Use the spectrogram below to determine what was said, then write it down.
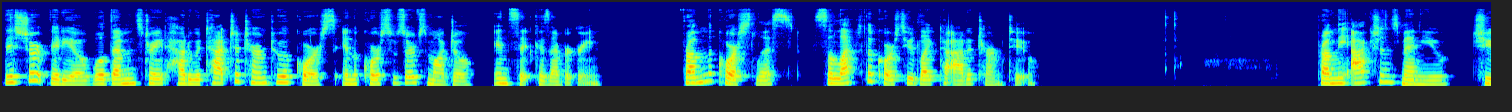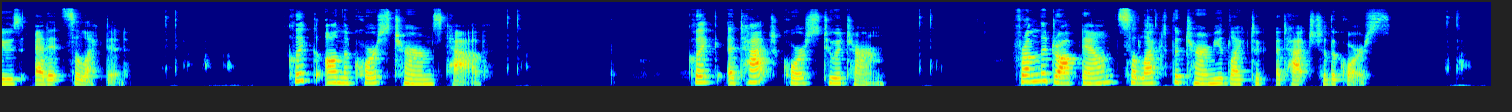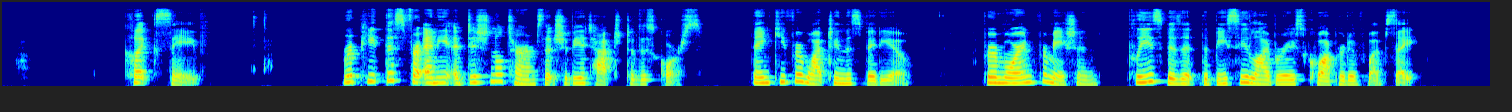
This short video will demonstrate how to attach a term to a course in the Course Reserves module in Sitka's Evergreen. From the course list, select the course you'd like to add a term to. From the Actions menu, choose Edit Selected. Click on the Course Terms tab. Click Attach Course to a Term. From the drop-down, select the term you'd like to attach to the course. Click Save. Repeat this for any additional terms that should be attached to this course. Thank you for watching this video. For more information, please visit the BC Libraries Cooperative website.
